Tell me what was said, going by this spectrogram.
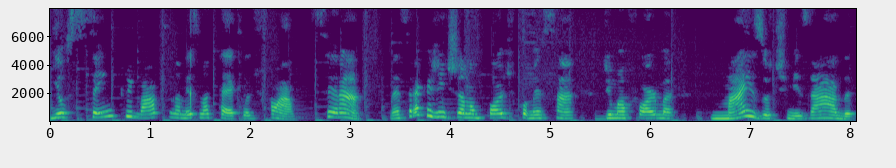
E eu sempre bato na mesma tecla de falar, será? Né? Será que a gente já não pode começar de uma forma mais otimizada?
